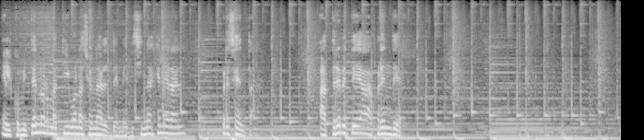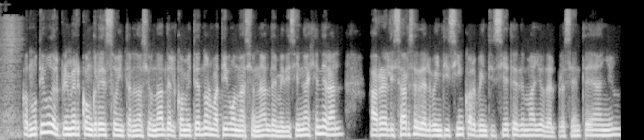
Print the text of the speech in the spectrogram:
El Comité Normativo Nacional de Medicina General presenta Atrévete a aprender. Con motivo del primer Congreso Internacional del Comité Normativo Nacional de Medicina General, a realizarse del 25 al 27 de mayo del presente año,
